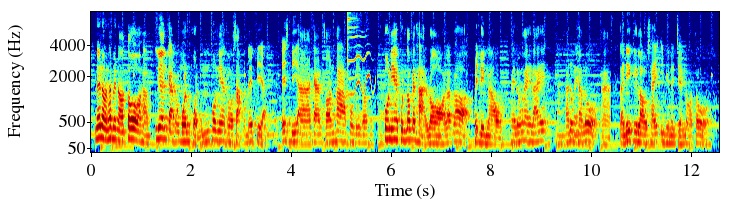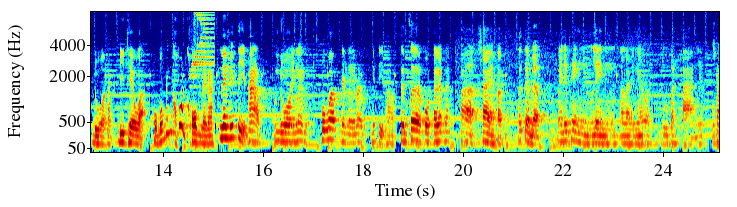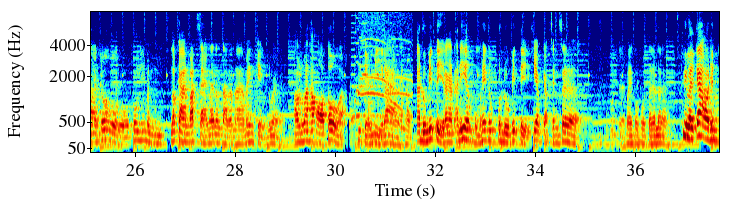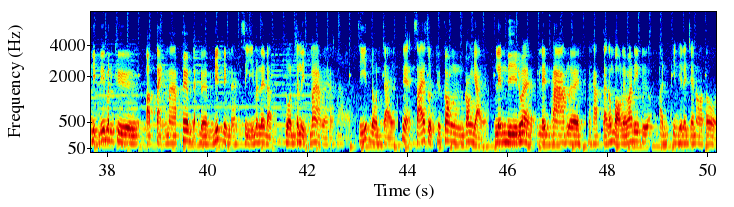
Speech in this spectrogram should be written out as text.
แน่นอนถ้าเป็นออโต้ครับ เรื่องการประมวลผลพวกนี้โทรศัพท์มันได้เปรียบ HDR การซ้อนภาพพวกนี้เนาะ วกเนี้ยคุณต้องไปถ่ายรอ แล้วก็ไปดึงเอาไฮลงไฮไลท์ชาร์ดงชาร์โลอ่าแต่นี่คือเราใช้ Intelligent Auto ดูอะครับดีเทลอะผมว่าไม่งโคตรคมเลยนะ เรื่องมิติภาพคุณดูเอาเองเลยพวกว่ายังไงบ้างมิติภาพเซนเซอร์โฟเตอร์นะถ้าใช่ครับ ถ้าเกิดแบบไม่ได้เพ่งเล็งอะไรเงี้ยแบบดูผ่านๆเนี้ยผมชาจะโดพวกนี้มันแล้วการวัดแสงอะไรต่างๆนานาแม่งเก่งด้วย เอาเป็นว่าถ้าออโต้อะที่เสียวมีได้นะครับอะดูมิติแล้วกัน อันนี้ผมให้ทุกคนดูมิติเทียบกับเซนเซอร์ ไมโครโฟเตอร์แล้วกัน คือไลกาออเทนติกนี่มันคือปรับแต่งมาเพิ่มจากเดิมนิดนึงนะ สีมันเลยแบบโดนจริตมากเลยฮะใช่จี๊ดโดนใจ เนี่ยซ้ายสุดคือกล้องกล้องใหญ่ เลนส์ดีด้วย เลนส์พรามเลยนะครับ แต่ต้องบอกเลยว่านี่คือ Intelligent Auto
